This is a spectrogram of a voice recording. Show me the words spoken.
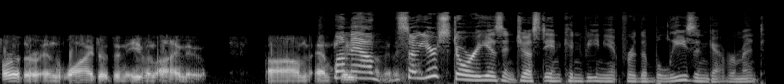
further and wider than even I knew." Um, and well, please- now, I mean, so your story isn't just inconvenient for the Belizean government;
